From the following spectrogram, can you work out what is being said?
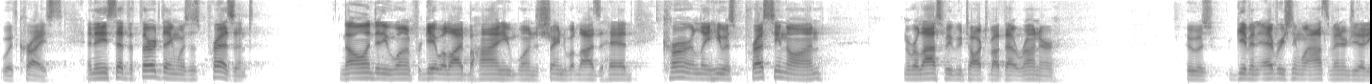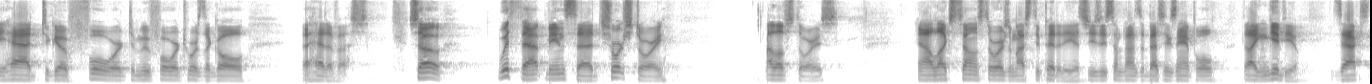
with Christ. And then he said the third thing was his present. Not only did he want to forget what lied behind, he wanted to strain to what lies ahead. Currently, he was pressing on. Remember last week we talked about that runner who was given every single ounce of energy that he had to go forward, to move forward towards the goal ahead of us. So, with that being said, short story. I love stories. And I like telling stories of my stupidity. It's usually sometimes the best example that I can give you. Zach's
